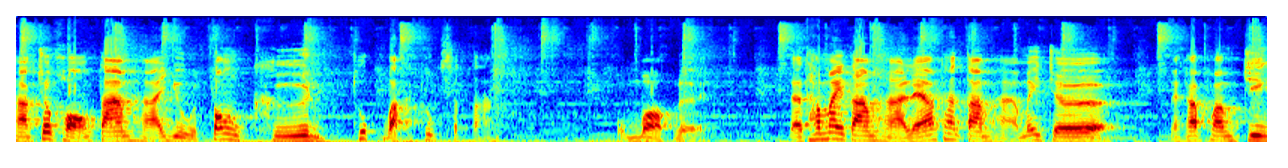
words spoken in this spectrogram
หากเจ้าของตามหาอยู่ต้องคืนทุกบาททุกสตางค์ผมบอกเลย แต่ถ้าไม่ตามหาแล้วท่านตามหาไม่เจอนะครับความจริง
